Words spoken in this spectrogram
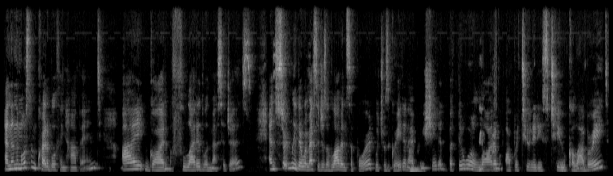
And then the most incredible thing happened. I got flooded with messages. And certainly there were messages of love and support, which was great and I mm-hmm. appreciated, but there were a lot of opportunities to collaborate,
